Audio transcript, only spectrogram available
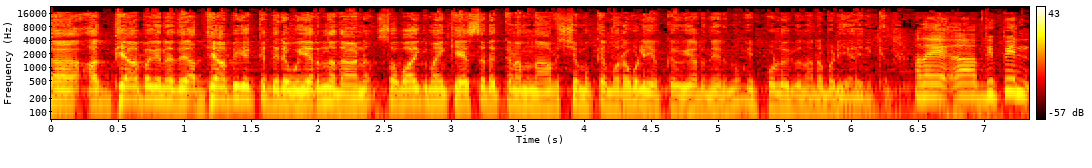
ആ, അധ്യാപകനത് അധ്യാപികക്കെതിരെ ഉയർന്നതാണ്. സ്വാഭാവികമായി കേസെടുക്കണമെന്ന ആവശ്യമൊക്കെ മുറവിളിയൊക്കെ ഉയർന്നിരുന്നു. ഇപ്പോൾ ഒരു നടപടിയായിരിക്കുന്നു. അതെ വിപിൻ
